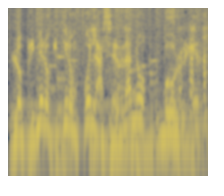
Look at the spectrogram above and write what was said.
lo primero que hicieron fue la Serrano Burger.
